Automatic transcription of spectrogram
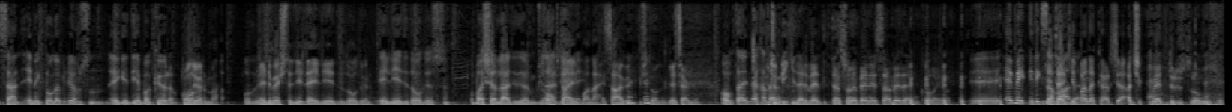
sen emekli olabiliyor musun Ege diye bakıyorum Oluyorum ben. Oluyorsun. 55'te değil de 57'de oluyorum. 57'de oluyorsun başarılar diliyorum güzel bir Oktay emek. bana hesap etmişti onu geçen gün. Oktay ne kadar Bütün bilgileri verdikten sonra ben hesap ederim kolay ol. e, emeklilik Yeter zamanı ki bana karşı açık ve dürüst olursun.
